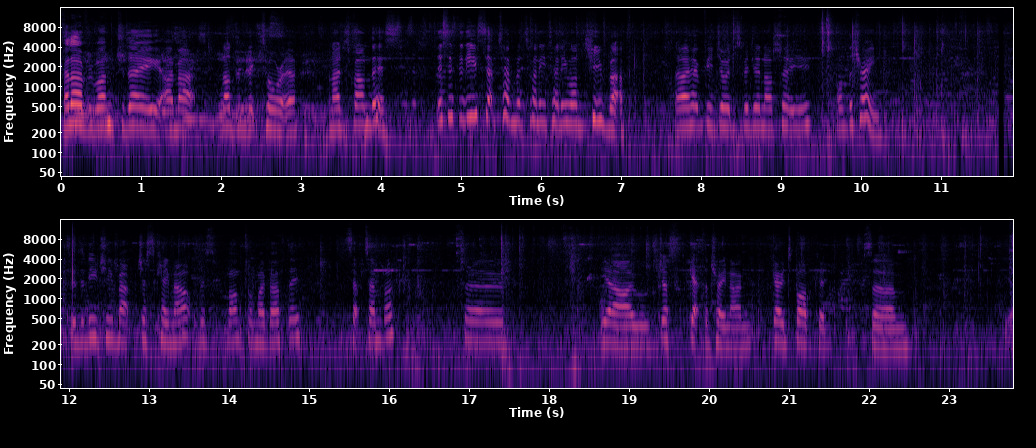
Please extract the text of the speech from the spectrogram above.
Hello everyone, today I'm at London Victoria and I just found this. This is the new September 2021 tube map. I hope you enjoyed this video and I'll show you on the train. So the new tube map just came out this month on my birthday, September. So yeah, I will just get the train. I'm going to Barbican. So um, yeah.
